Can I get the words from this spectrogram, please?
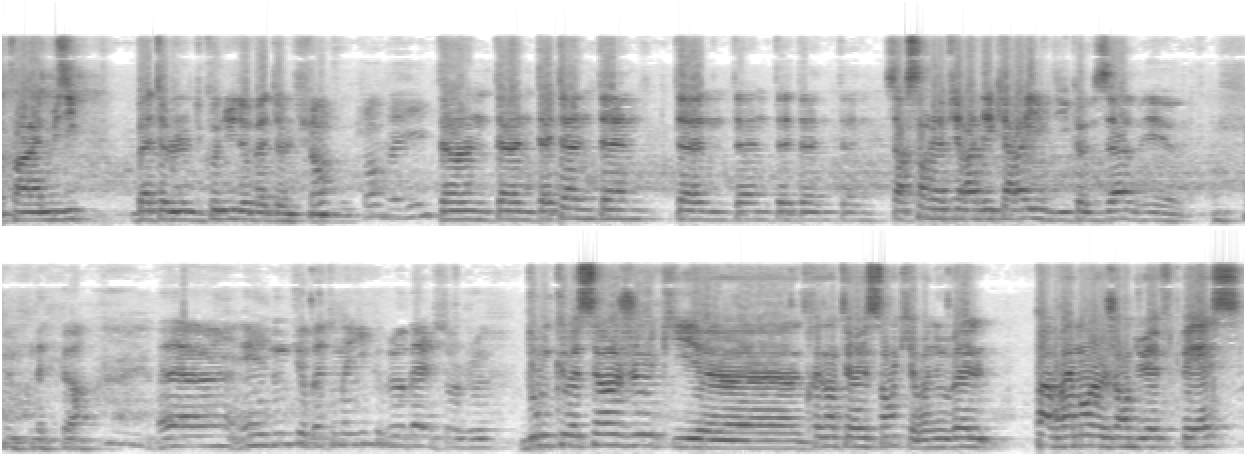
Enfin, la musique battle connue de Battlefield. Chante, vas-y. Tan, tan, ta, tan, tan, tan, tan, ta, tan, tan. Ça ressemble à Pirates des Caraïbes dit comme ça, mais. euh, D'accord. Euh, et donc, euh, bah, ton plus global sur le jeu Donc euh, c'est un jeu qui est euh, très intéressant, qui renouvelle pas vraiment le genre du FPS,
